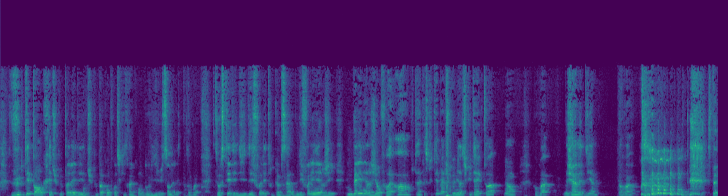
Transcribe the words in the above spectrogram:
vu que t'es pas ancré, tu peux pas l'aider, tu peux pas comprendre ce qu'il te raconte, donc dis-lui s'en aller. Donc voilà. Donc c'était des, fois des trucs comme ça, ou des fois l'énergie, une belle énergie en forêt. Oh putain, qu'est-ce que t'es belle, je peux venir discuter avec toi? Non, pourquoi? Mais j'ai rien à te dire. Au revoir. c'était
